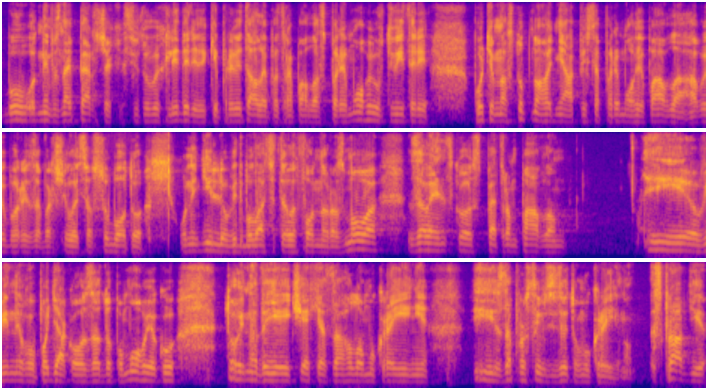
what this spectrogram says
Був одним з найперших світових лідерів, які привітали Петра Павла з перемогою в Твіттері. Потім наступного дня, після перемоги Павла, а вибори завершилися в суботу. У неділю відбулася телефонна розмова Зеленського з Петром Павлом. І він його подякував за допомогу, яку той надає і Чехія загалом Україні, і запросив з візитом в Україну. Справді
